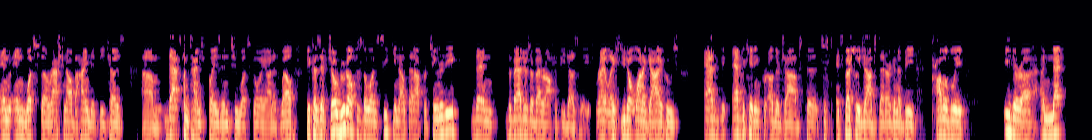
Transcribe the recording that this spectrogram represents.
and, and what's the rationale behind it? Because, um, that sometimes plays into what's going on as well. Because if Joe Rudolph is the one seeking out that opportunity, then the Badgers are better off if he does leave, right? Like you don't want a guy who's adv- advocating for other jobs to, to especially jobs that are going to be probably either a, a net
